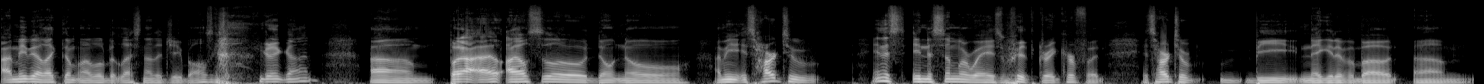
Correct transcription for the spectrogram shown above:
I maybe I like them a little bit less now that J Ball's gone. Um, but I, I also don't know. I mean, it's hard to, in this, in the similar ways with Greg Kerfoot, it's hard to be negative about um,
